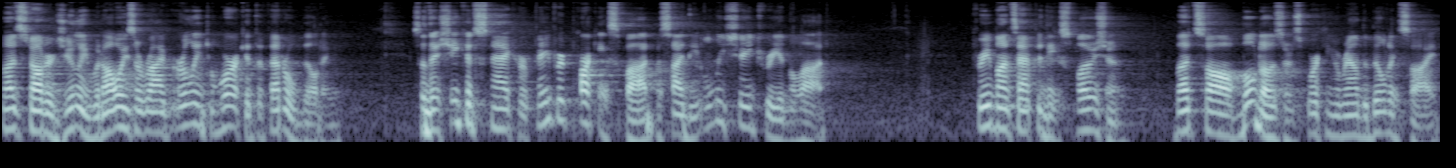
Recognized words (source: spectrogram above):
Bud's daughter Julie would always arrive early to work at the federal building so that she could snag her favorite parking spot beside the only shade tree in the lot. Three months after the explosion, Bud saw bulldozers working around the building site.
